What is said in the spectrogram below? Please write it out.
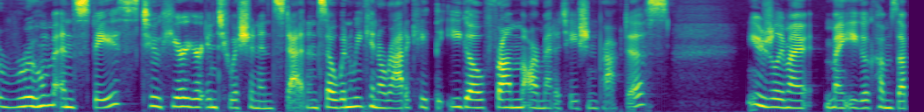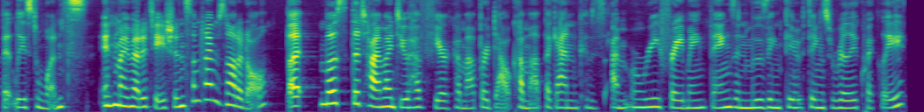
room and space to hear your intuition instead. And so when we can eradicate the ego from our meditation practice, usually my my ego comes up at least once in my meditation, sometimes not at all, but most of the time I do have fear come up or doubt come up again cuz I'm reframing things and moving through things really quickly.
